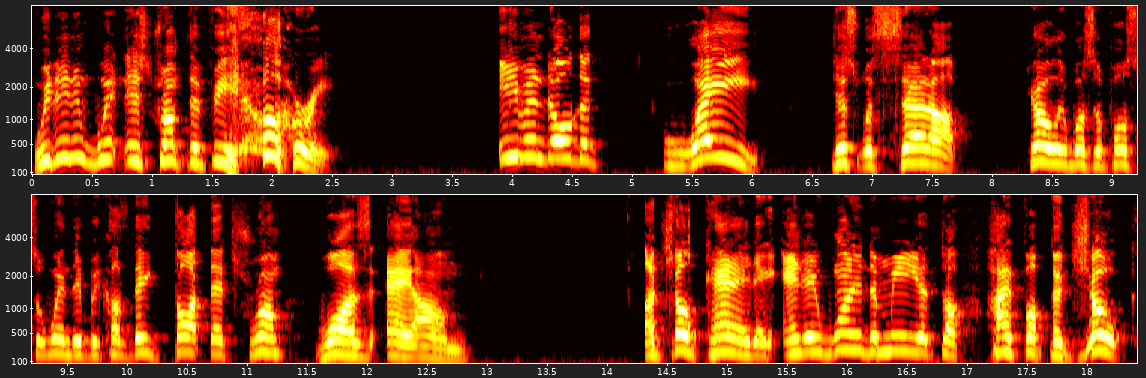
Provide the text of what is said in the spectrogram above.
We didn't witness Trump defeat Hillary. Even though the way this was set up, Hillary was supposed to win it because they thought that Trump was a um a joke candidate and they wanted the media to hype up the joke.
